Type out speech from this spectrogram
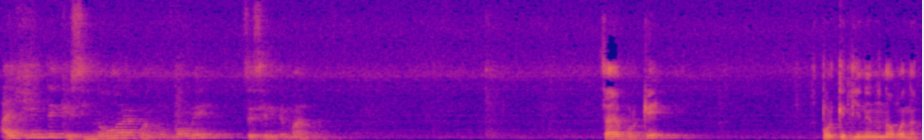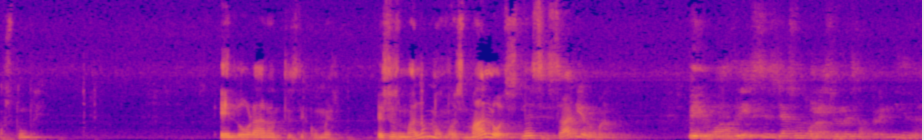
Hay gente que si no ora cuando come, se siente mal. ¿Sabe por qué? Porque tienen una buena costumbre. El orar antes de comer. ¿Eso es malo? No, no es malo, es necesario, hermano. Pero a veces ya son oraciones aprendidas.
